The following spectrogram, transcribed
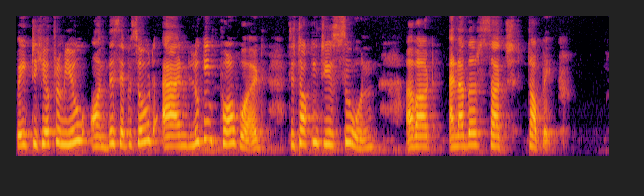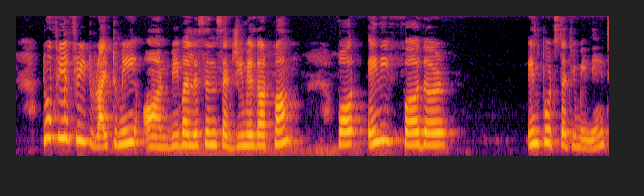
wait to hear from you on this episode and looking forward to talking to you soon about another such topic. Do feel free to write to me on vivalistens at gmail.com for any further inputs that you may need.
